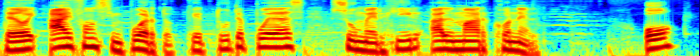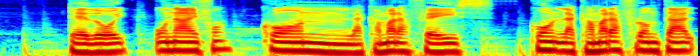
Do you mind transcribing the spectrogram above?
te doy iPhone sin puerto, que tú te puedas sumergir al mar con él. O te doy un iPhone con la cámara face, con la cámara frontal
